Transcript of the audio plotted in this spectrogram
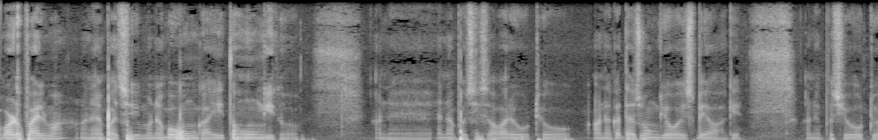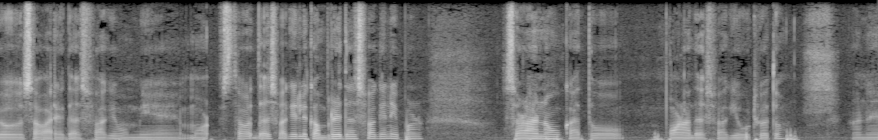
વર્ડ ફાઇલમાં અને પછી મને બહુ ઊંઘ આવી તો હું ઊંઘી ગયો. અને એના પછી સવારે ઉઠ્યો, અને કદાચ ઊંઘ્યો હોઈશ બે વાગે, અને પછી ઉઠ્યો સવારે દસ વાગે, મમ્મીએ સવારે દસ વાગે એટલે કમ્પ્લીટ દસ વાગે નહીં, પણ સાડા નવ કાં તો પોણા દસ વાગે ઉઠ્યો હતો અને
